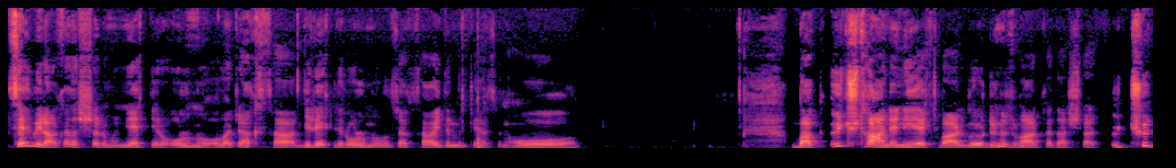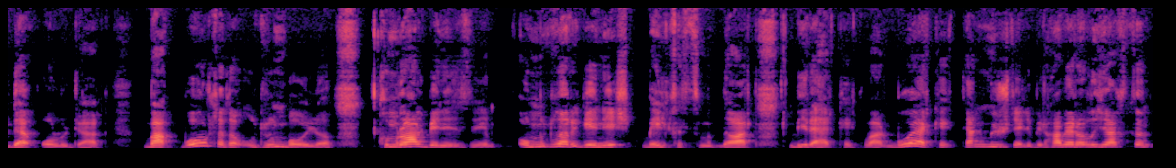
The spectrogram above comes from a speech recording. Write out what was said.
Sevgili arkadaşlarımın niyetleri olumlu olacaksa, dilekleri olumlu olacaksa aydınlık gelsin. Oo. Bak üç tane niyet var. Gördünüz mü arkadaşlar? Üçü de olacak. Bak bu ortada uzun boylu, kumral benizli, omuzları geniş, bel kısmı dar bir erkek var. Bu erkekten müjdeli bir haber alacaksın.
